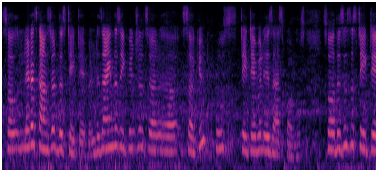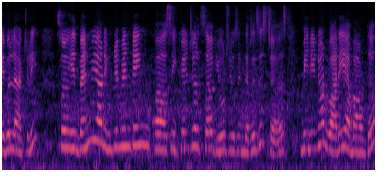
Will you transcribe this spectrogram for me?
So let us consider the state table. Design the sequential cir uh, circuit whose state table is as follows. So this is the state table actually. So when we are implementing uh, sequential circuits using the registers, we need not worry about the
